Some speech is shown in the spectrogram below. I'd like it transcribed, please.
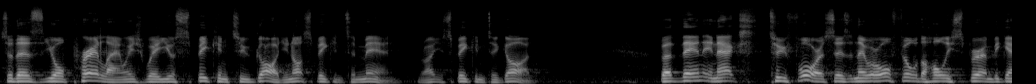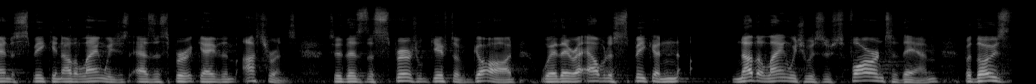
So there's your prayer language where you're speaking to God. You're not speaking to men, right? You're speaking to God. But then in Acts 2 4, it says, And they were all filled with the Holy Spirit and began to speak in other languages as the Spirit gave them utterance. So there's the spiritual gift of God where they were able to speak an another language which was foreign to them, but those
